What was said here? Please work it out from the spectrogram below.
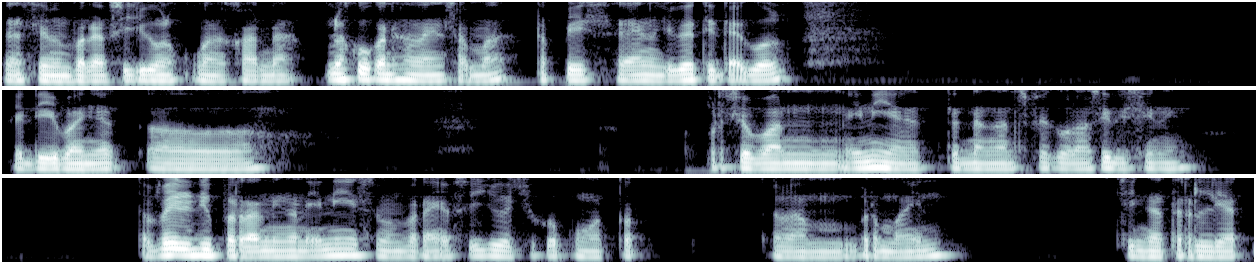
dan Semen FC juga melakukan karena melakukan hal yang sama tapi sayang juga tidak gol. Jadi banyak uh, percobaan ini ya tendangan spekulasi di sini. Tapi di pertandingan ini Semen FC juga cukup mengotot dalam bermain sehingga terlihat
